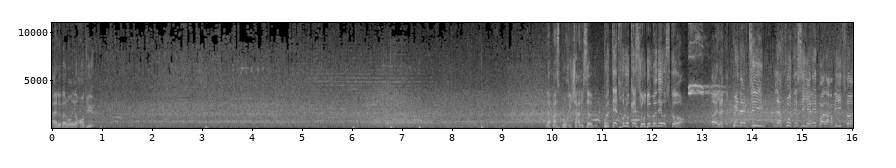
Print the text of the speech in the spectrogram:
Ah, le ballon est rendu. La passe pour Richarlison. Peut-être l'occasion de mener au score. Ah, la penalty. La faute est signalée par l'arbitre.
